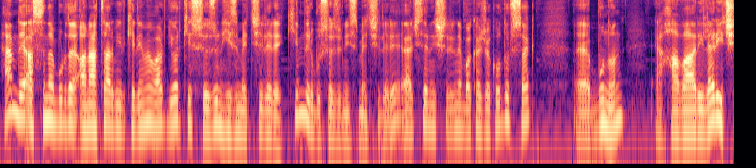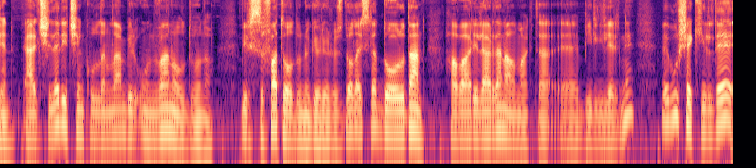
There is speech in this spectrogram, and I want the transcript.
hem de aslında burada anahtar bir kelime var. Diyor ki sözün hizmetçileri. Kimdir bu sözün hizmetçileri? Elçilerin işlerine bakacak olursak e, bunun e, havariler için, elçiler için kullanılan bir unvan olduğunu, bir sıfat olduğunu görüyoruz. Dolayısıyla doğrudan havarilerden almakta e, bilgilerini ve bu şekilde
